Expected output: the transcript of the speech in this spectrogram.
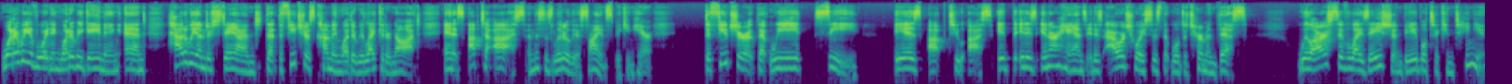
what are we avoiding? What are we gaining? And how do we understand that the future is coming, whether we like it or not? And it's up to us, and this is literally a science speaking here. The future that we see is up to us. It, it is in our hands. It is our choices that will determine this. Will our civilization be able to continue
